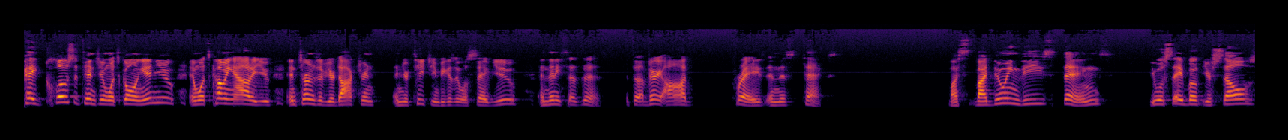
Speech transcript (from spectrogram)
pay close attention what's going in you and what's coming out of you in terms of your doctrine and your teaching because it will save you. And then he says this. It's a very odd phrase in this text. By, by doing these things, you will save both yourselves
